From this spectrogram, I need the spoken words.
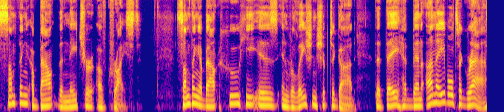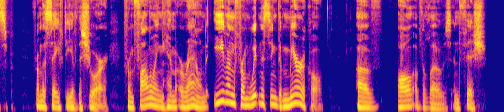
something about the nature of Christ, something about who he is in relationship to God that they had been unable to grasp from the safety of the shore, from following him around, even from witnessing the miracle of all of the loaves and fish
